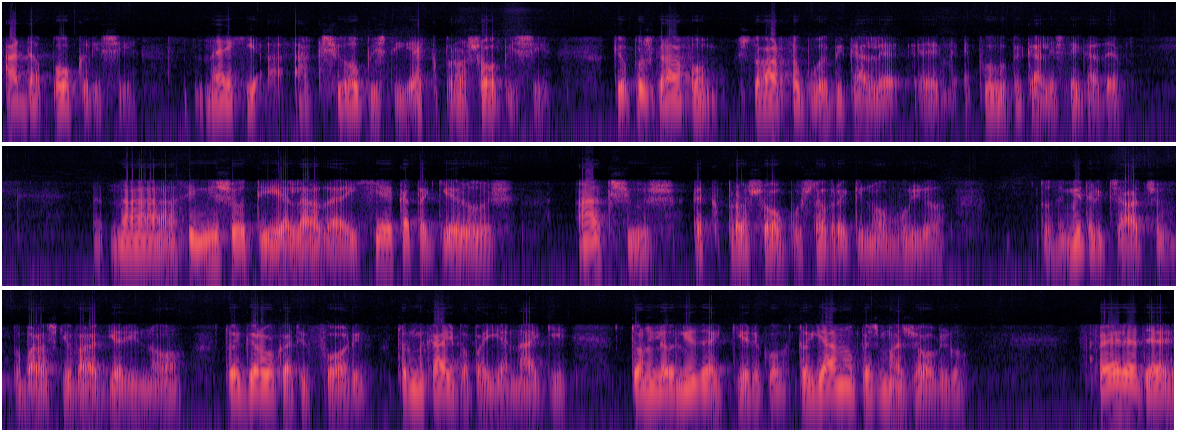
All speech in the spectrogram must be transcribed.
ανταπόκριση, να έχει αξιόπιστη εκπροσώπηση. Και όπως γράφω στο άρθρο που, επικαλε, ε, που επικαλεστήκατε, να θυμίσω ότι η Ελλάδα είχε κατά καιρούς άξιους εκπροσώπους στο Ευρωκοινοβούλιο τον Δημήτρη Τσάτσο, τον Παρασκευά Ευγερινό, τον Γιώργο Κατηφόρη, τον Μιχάλη Παπαγιανάκη, τον Λεωνίδα Κύρκο, τον Γιάννο Πεσμαζόγλου. Φέρετε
